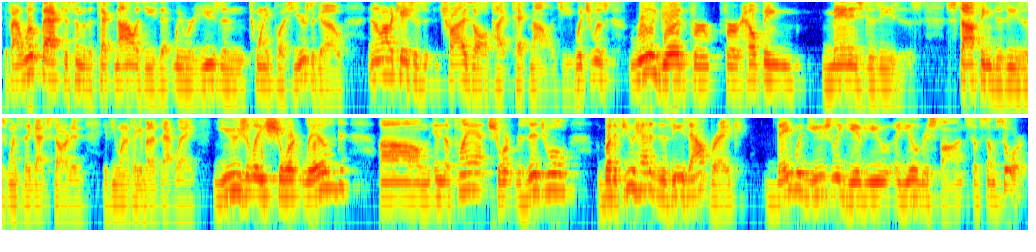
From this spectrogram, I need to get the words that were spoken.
if I look back to some of the technologies that we were using 20 plus years ago, in a lot of cases, triazole type technology, which was really good for, for helping manage diseases, stopping diseases once they got started, if you want to think about it that way. Usually short lived um, in the plant, short residual. But if you had a disease outbreak, they would usually give you a yield response of some sort.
